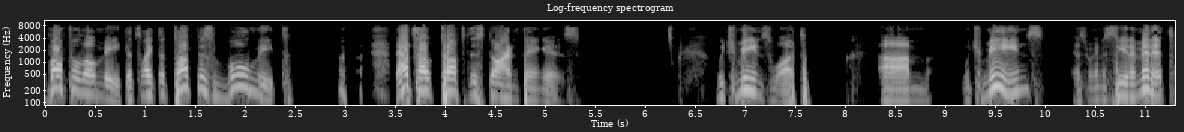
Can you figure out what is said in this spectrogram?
buffalo meat. It's like the toughest bull meat. That's how tough this darn thing is. Which means what? Um, which means, as we're going to see in a minute,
